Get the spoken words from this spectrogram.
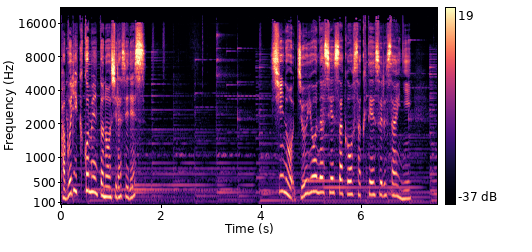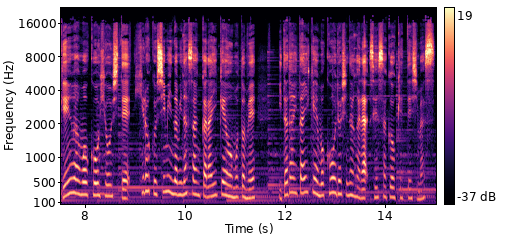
パブリックコメントのお知らせです。市の重要な政策を策定する際に原案を公表して広く市民の皆さんから意見を求めいただいた意見を考慮しながら政策を決定します。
